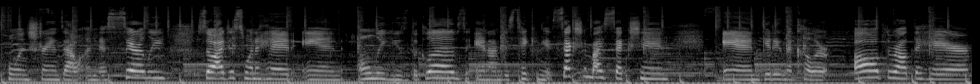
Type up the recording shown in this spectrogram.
pulling strands out unnecessarily. So I just went ahead and only used the gloves, and I'm just taking it section by section and getting the color all throughout the hair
